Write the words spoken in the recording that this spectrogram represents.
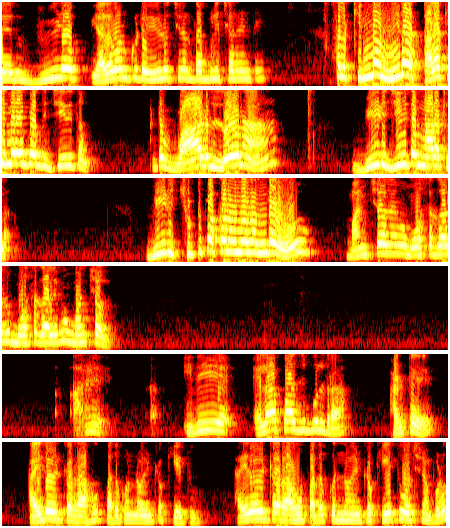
లేదు. వీడు ఎదవనుకుంటే వీడు వచ్చిన డబ్బులు ఇచ్చాడేంటి? అసలు కింద మీద తల కింద జీవితం. అంటే వాడు లోన వీడి జీవితం మారట్లా. వీడి చుట్టుపక్కల ఉన్న వాళ్ళందరూ మంచాలేమో మోసగాళ్ళు మోసగాళ్ళేమో మంచాలు అరే ఇది ఎలా పాసిబుల్ రా? అంటే ఐదో ఇంట్లో రాహు పదకొండో ఇంట్లో కేతు. ఐదో ఇంట్లో రాహు పదకొండో ఇంట్లో కేతు వచ్చినప్పుడు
